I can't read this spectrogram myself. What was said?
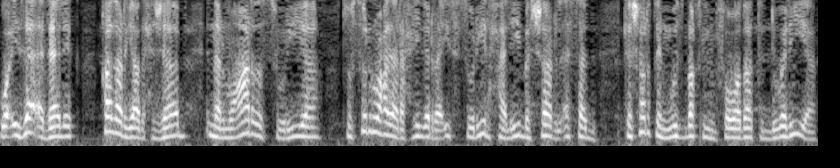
وإزاء ذلك قال رياض حجاب أن المعارضة السورية تصر على رحيل الرئيس السوري الحالي بشار الأسد كشرط مسبق للمفاوضات الدولية.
